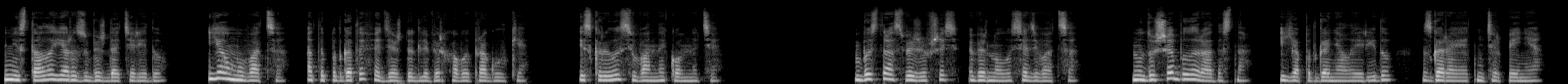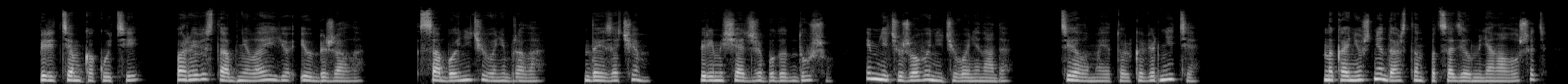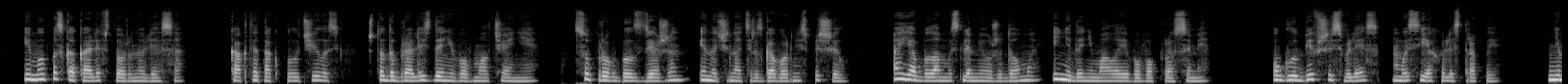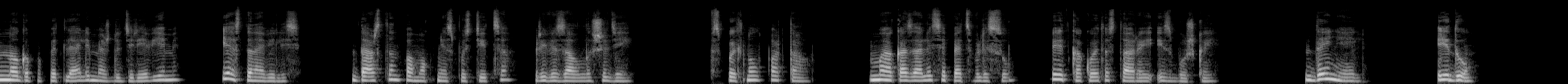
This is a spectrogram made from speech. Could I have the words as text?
Не стала я разубеждать Эриду. Я умываться, а ты подготовь одежду для верховой прогулки. И скрылась в ванной комнате. Быстро освежившись, вернулась одеваться. На душе было радостно, и я подгоняла Ириду, сгорая от нетерпения. Перед тем, как уйти, порывисто обняла ее и убежала. С собой ничего не брала. Да и зачем? Перемещать же будут душу, и мне чужого ничего не надо. Тело мое только верните. На конюшне Дарстон подсадил меня на лошадь, и мы поскакали в сторону леса. Как-то так получилось, что добрались до него в молчании. Супруг был сдержан и начинать разговор не спешил, а я была мыслями уже дома и не донимала его вопросами. Углубившись в лес, мы съехали с тропы. немного попетляли между деревьями и остановились. Дарстон помог мне спуститься, привязал лошадей. Вспыхнул портал. Мы оказались опять в лесу, перед какой-то старой избушкой. «Дэниэль». «Иду».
